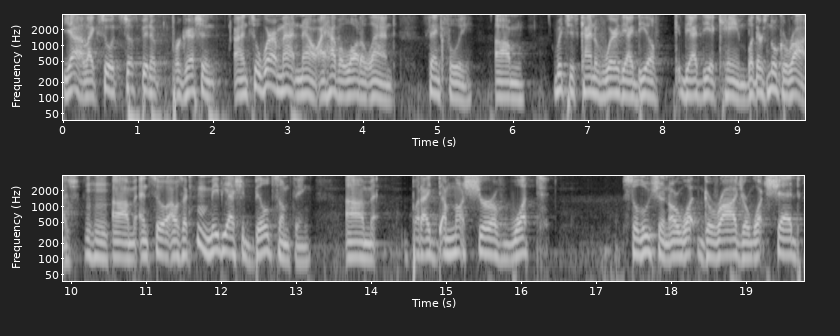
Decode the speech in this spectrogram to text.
yeah like so it's just been a progression. And so where i'm at now i have a lot of land thankfully um which is kind of where the idea of the idea came. But there's no garage. Um and so i was like hmm, maybe i should build something. Um but I, i'm not sure of what solution or what garage or what shed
